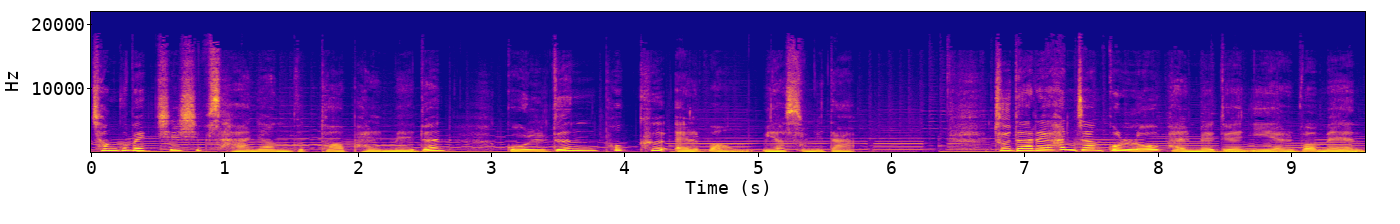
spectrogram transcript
1974년부터 발매된 골든 포크 앨범이었습니다. 두 달에 한 장꼴로 발매된 이 앨범엔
